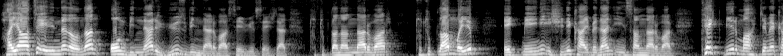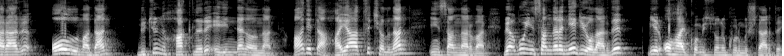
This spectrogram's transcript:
hayatı elinden alınan on binler, yüz binler var sevgili seyirciler. Tutuklananlar var, Tutuklanmayıp ekmeğini işini kaybeden insanlar var. Tek bir mahkeme kararı olmadan bütün hakları elinden alınan, adeta hayatı çalınan insanlar var. Ve bu insanlara ne diyorlardı? Bir OHAL komisyonu kurmuşlardı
